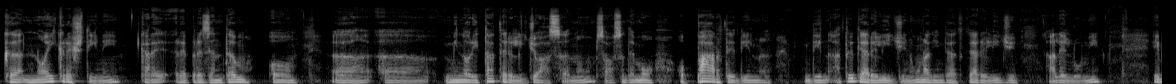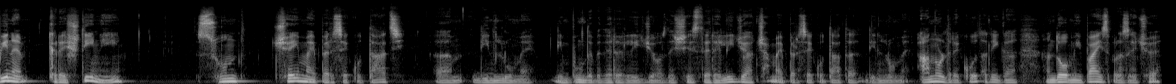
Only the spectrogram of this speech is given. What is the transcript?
că noi creștinii, care reprezentăm o uh, uh, minoritate religioasă, nu? sau suntem o, o parte din, din atâtea religii, una dintre atâtea religii ale lumii, e bine, creștinii sunt cei mai persecutați uh, din lume, din punct de vedere religios. Deci este religia cea mai persecutată din lume. Anul trecut, adică în 2014,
